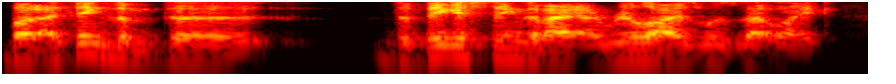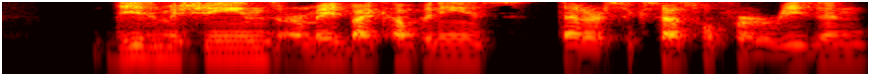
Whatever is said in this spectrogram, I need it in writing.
but I think the the the biggest thing that I, I realized was that like these machines are made by companies that are successful for a reason,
